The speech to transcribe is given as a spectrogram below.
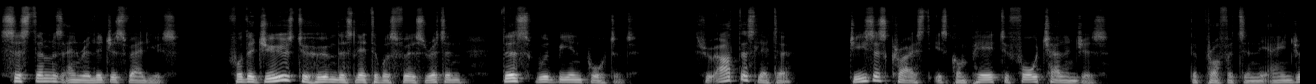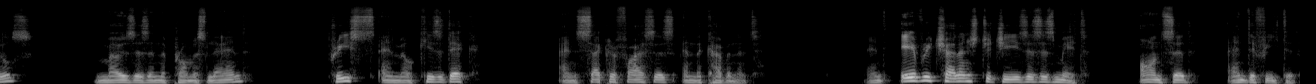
systems, and religious values. For the Jews to whom this letter was first written, this would be important. Throughout this letter, Jesus Christ is compared to four challenges the prophets and the angels, Moses and the promised land, priests and Melchizedek, and sacrifices and the covenant and every challenge to Jesus is met, answered, and defeated.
